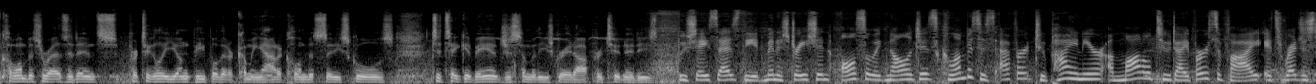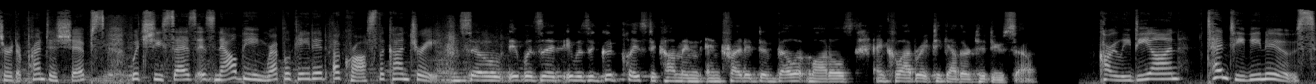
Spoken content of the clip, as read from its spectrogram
Columbus residents, particularly young people that are coming out of Columbus City schools, to take advantage of some of these great opportunities. Boushey says the administration also acknowledges Columbus's effort to pioneer a model to diversify its registered apprenticeships, which she says is now being replicated across the country. So it was a it was a good place to come and, and try to develop models and collaborate together to do so. Carly Dion, 10 TV News.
